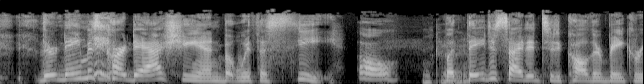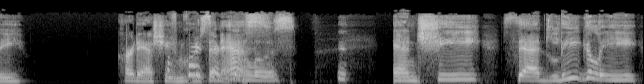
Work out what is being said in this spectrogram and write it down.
their name is Kardashian, but with a C. oh, But they decided to call their bakery Kardashian of course with they're an S. lose. And she said legally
